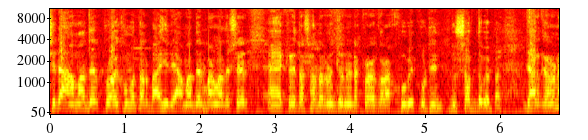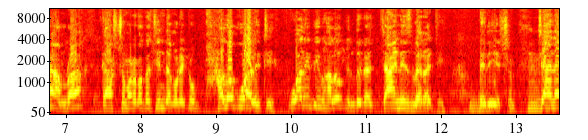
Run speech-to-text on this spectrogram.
সেটা আমাদের ক্রয় ক্ষমতার বাইরে আমাদের বাংলাদেশের ক্রেতা সাধারণের জন্য এটা ক্রয় করা খুবই কঠিন দুঃসাধ্য ব্যাপার। যার কারণে আমরা কাস্টমারের কথা চিন্তা করে একটু ভালো কোয়ালিটি কোয়ালিটি ভালো কিন্তু এটা চাইনিজ ভ্যারাইটি ভেরিয়েশন চায়না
